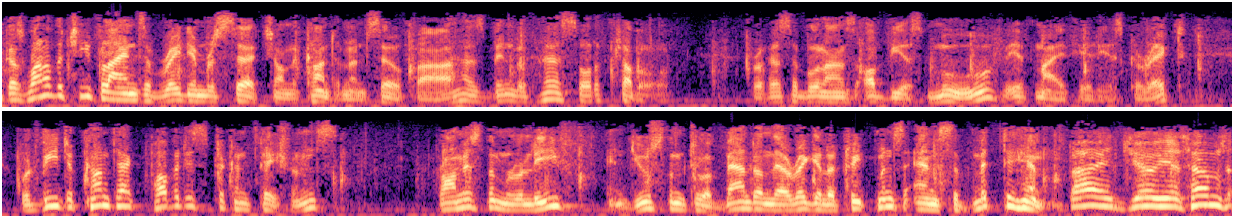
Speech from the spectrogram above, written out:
Because one of the chief lines of radium research on the continent so far has been with her sort of trouble. Professor Boulin's obvious move, if my theory is correct, would be to contact poverty-stricken patients, promise them relief, induce them to abandon their regular treatments, and submit to him. By Jove, yes, Holmes,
